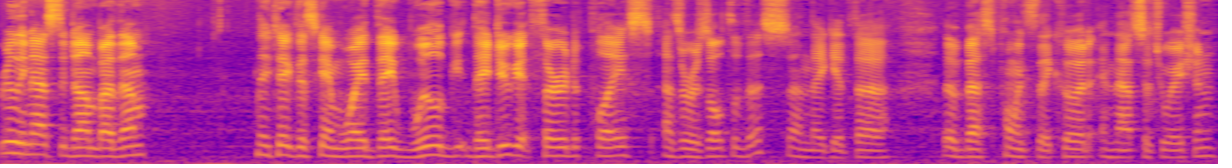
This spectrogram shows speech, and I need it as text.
really nicely done by them they take this game away, they will they do get third place as a result of this, and they get the the best points they could in that situation.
